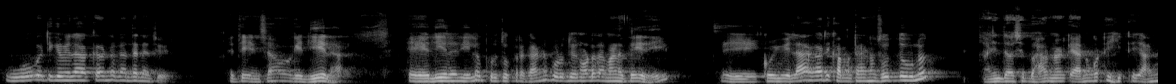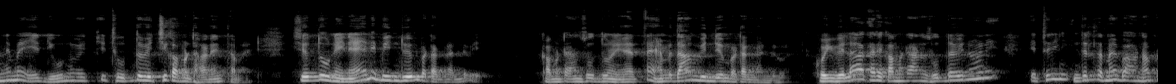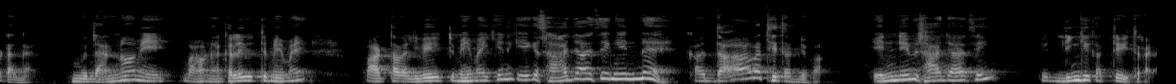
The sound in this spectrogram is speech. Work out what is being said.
ඕක ටික වෙලා කරන්න ගඳ නැති වෙනවා. ඒ නිසා වගේ ලියලා ඒ ලියලා ලියලා පුරුදු කරගන්න පුරුදු වෙනකොට තමයි තේරෙයි. ඒ කොයි වෙලාවකරි කමඨාන සුද්ධ වුණොත් අනිත් දවසේ භාවනාවට යනකොට හිත යන්නෙම ඒ දියුණු වෙච්ච සුද්ධ වෙච්ච කමඨානෙන් තමයි. සුද්ධ උනේ නැහැනේ බිඳුවෙන් පටන් ගන්න වෙයි. කමඨාන සුද්ධ උනේ නැත්නම් හැමදාම බිඳුවෙන් පටන් ගන්න ඕනේ. කොයි වෙලාවකරි කමඨාන සුද්ධ වෙනවනේ එතනින් ඉඳලා තමයි භාවනාව පටන් ගන්න. මොකද දන්නවා මේ භාවනා කළ යුත්තේ මෙහෙමයි වාර්තාව ලිවිය යුත්තේ මෙහෙමයි කියන එක ඒක සහජාසයෙන් එන්නේ නැහැ. කවදාවත් හිතන්න එපා. එන්නේ සහජාසයෙන් ලිංගිකත්වය විතරයි.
